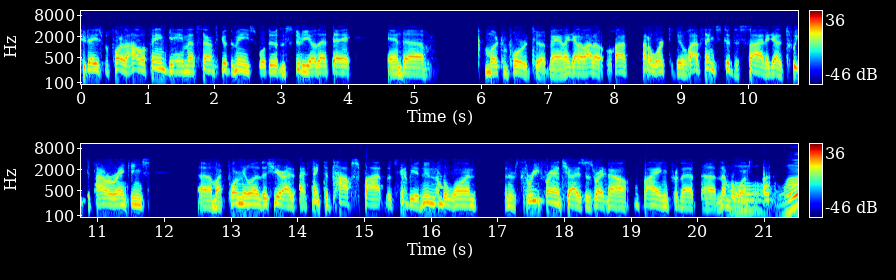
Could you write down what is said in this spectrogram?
two days before the Hall of Fame game. That sounds good to me. So we'll do it in studio that day, and uh, I'm looking forward to it, man. I got a lot of a lot, lot of work to do, a lot of things to decide. I got to tweak the power rankings, uh, my formula this year. I, I think the top spot that's going to be a new number one, and there's three franchises right now vying for that uh, number one spot. Wow.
